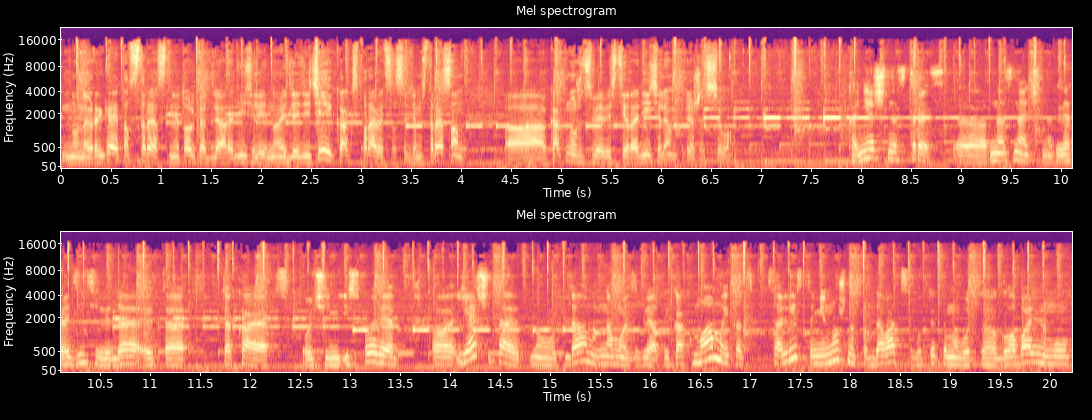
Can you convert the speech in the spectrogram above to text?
ну, наверняка это стресс не только для родителей, но и для детей. Как справиться с этим стрессом? Э, как нужно себя вести родителям, прежде всего? Конечно, стресс. Э, однозначно для родителей, да, это такая очень история. Э, я считаю, ну, да, на мой взгляд, и как мама, и как специалиста не нужно поддаваться вот этому вот э, глобальному,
